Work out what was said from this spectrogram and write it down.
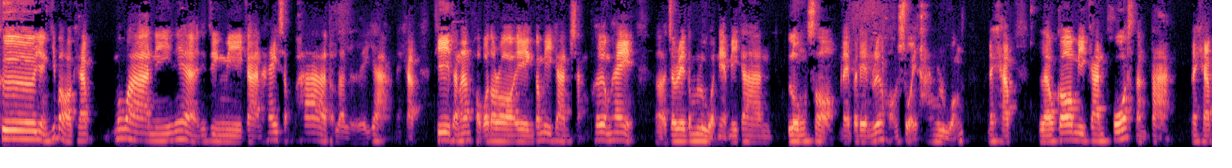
คืออย่างที่บอกครับเมื่อวานนี้เนี่ยจริงๆมีการให้สัมภาษณ์หลายๆอย่างนะครับ ที่ทางด้านผบตรเองก็มีการสั่งเพิ่มให้เจรตำรวจเนี่ยมีการลงสอบในประเด็นเรื่องของส่วยทางหลวงนะครับ แล้วก็มีการโพสต์ต่างๆ นะครับ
